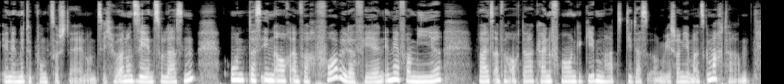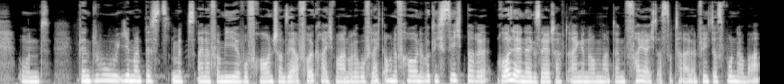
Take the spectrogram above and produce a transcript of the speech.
in den Mittelpunkt zu stellen und sich hören und sehen zu lassen und dass ihnen auch einfach Vorbilder fehlen in der Familie, weil es einfach auch da keine Frauen gegeben hat, die das irgendwie schon jemals gemacht haben. Und wenn du jemand bist mit einer Familie, wo Frauen schon sehr erfolgreich waren oder wo vielleicht auch eine Frau eine wirklich sichtbare Rolle in der Gesellschaft eingenommen hat, dann feiere ich das total, dann finde ich das wunderbar.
